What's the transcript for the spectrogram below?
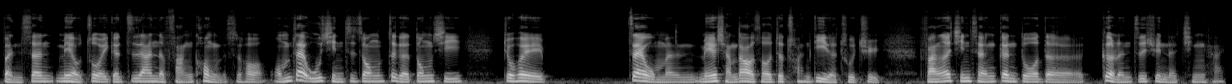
本身没有做一个治安的防控的时候，我们在无形之中，这个东西就会在我们没有想到的时候就传递了出去，反而形成更多的个人资讯的侵害。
